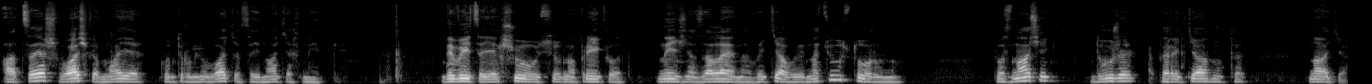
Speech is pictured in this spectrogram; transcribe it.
а це швачка має контролювати цей натяг нитки. Дивіться, якщо ось, наприклад, нижня зелена витягує на цю сторону, то значить дуже перетягнуто натяг.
